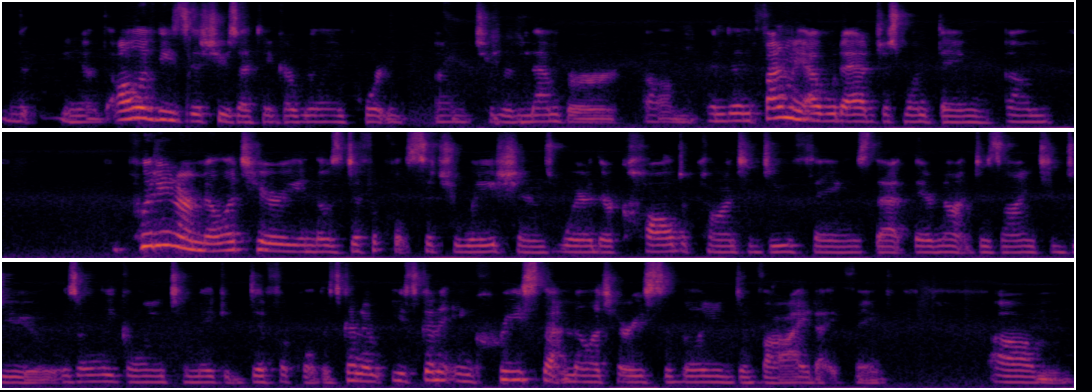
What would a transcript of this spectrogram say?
you know, all of these issues I think are really important um, to remember. Um, and then finally, I would add just one thing. Um, putting our military in those difficult situations where they're called upon to do things that they're not designed to do is only going to make it difficult. It's going to it's going to increase that military civilian divide. I think, um,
